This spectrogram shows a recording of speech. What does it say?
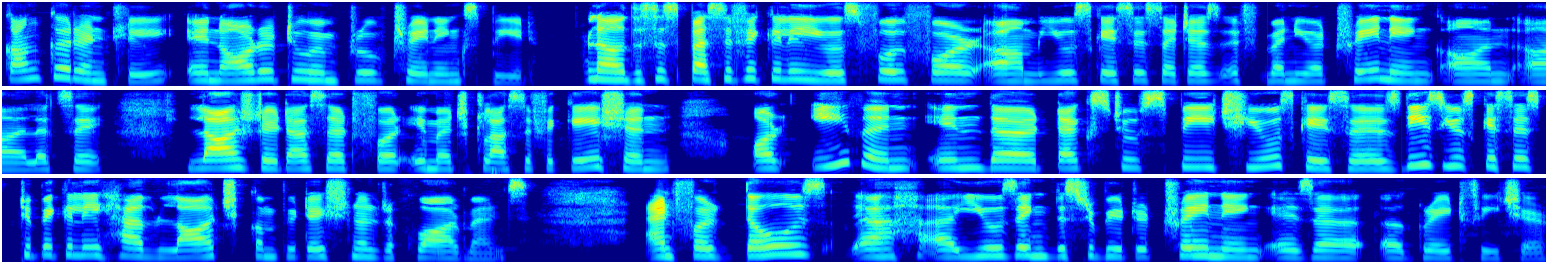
concurrently in order to improve training speed. Now, this is specifically useful for um, use cases such as if when you're training on, uh, let's say, large data set for image classification, or even in the text to speech use cases. These use cases typically have large computational requirements, and for those, uh, uh, using distributed training is a, a great feature.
